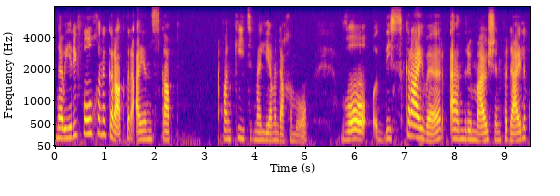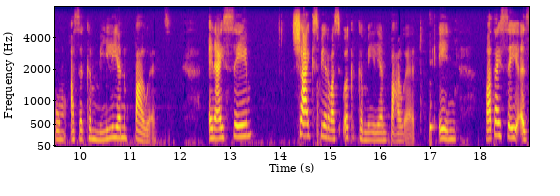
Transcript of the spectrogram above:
Nou hierdie volgende karaktereienskap van Keats het my lewendig gemaak waar die skrywer Andrew Motion verduidelik hom as 'n chameleon poet. En hy sê Shakespeare was ook 'n chameleon poet en wat hy sê is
